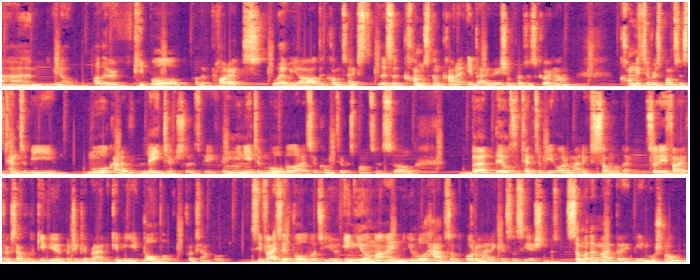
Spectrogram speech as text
um, you know, other people, other products, where we are, the context. There's a constant kind of evaluation process going on. Cognitive responses tend to be more kind of later, so to speak. Mm-hmm. You need to mobilize your cognitive responses. So but they also tend to be automatic, some of them. So if I, for example, give you a particular brand, it could be Volvo, for example. So if I say Volvo to you, in your mind, you will have some automatic associations. Some of them might be emotional,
